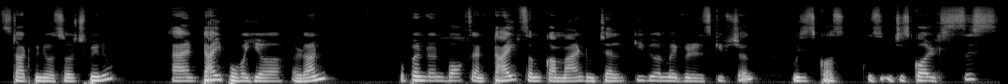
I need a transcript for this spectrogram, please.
start menu or search menu and type over here run open run box and type some command which i'll give you on my video description which is called which is called sysdm.cpl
